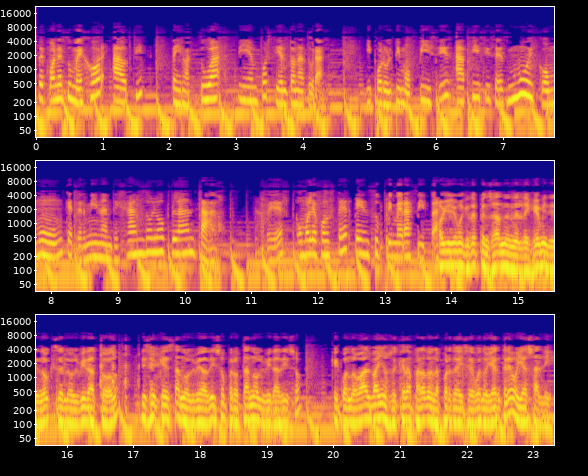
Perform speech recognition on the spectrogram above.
se pone su mejor outfit, pero actúa 100% natural. Y por último, Piscis. A Piscis es muy común que terminan dejándolo plantado. A ver, ¿cómo le fue a usted en su primera cita? Oye, yo me quedé pensando en el de Géminis, ¿no? Que se le olvida todo. Dicen que es tan olvidadizo, pero tan olvidadizo, que cuando va al baño se queda parado en la puerta y dice, bueno, ¿ya entré o ya salí?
